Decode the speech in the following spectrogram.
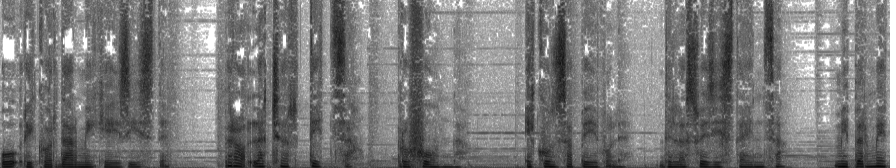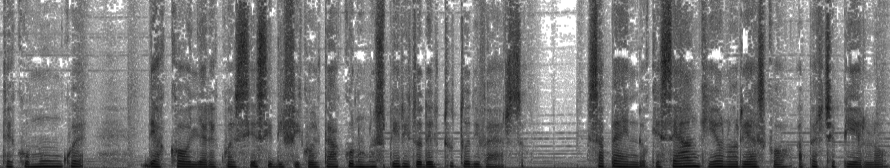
o ricordarmi che esiste però la certezza profonda e consapevole della sua esistenza mi permette comunque di accogliere qualsiasi difficoltà con uno spirito del tutto diverso, sapendo che se anche io non riesco a percepirlo,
